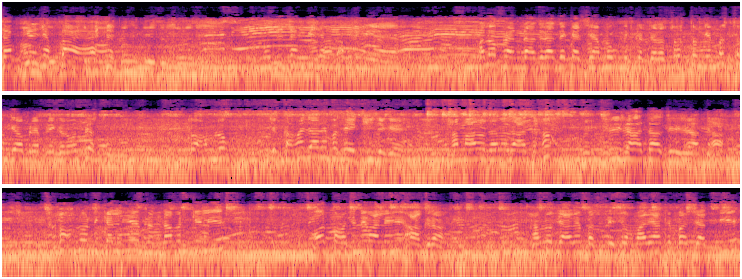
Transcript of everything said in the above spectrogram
झपकी झपका बंद थे सोए नहीं मुझे झपकी झपका भी नहीं आया हेलो फ्रेंड राधे राधे, कैसे हम लोग? उम्मीद करते हैं स्वस्थ होंगे, मस्त होंगे अपने अपने घरों में व्यस्त होंगे। तो हम लोग कहाँ जा रहे हैं? बस एक ही जगह हमारा धन राधा। श्री राधा श्री राधा। तो हम लोग निकल लिए वृंदावन के लिए। और पहुँचने वाले हैं आगरा। हम लोग जा रहे हैं बस से जो हमारे यहाँ से बस जाती है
